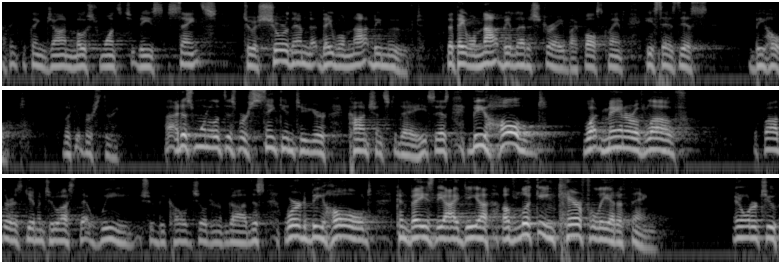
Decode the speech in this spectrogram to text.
I think the thing John most wants these saints to assure them that they will not be moved, that they will not be led astray by false claims. He says this Behold. Look at verse 3. I just want to let this verse sink into your conscience today. He says, Behold, what manner of love the Father has given to us that we should be called children of God. This word behold conveys the idea of looking carefully at a thing in order to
